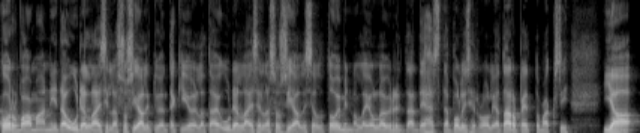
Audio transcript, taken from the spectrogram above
korvaamaan niitä uudenlaisilla sosiaalityöntekijöillä tai uudenlaisella sosiaalisella toiminnalla, jolla yritetään tehdä sitä poliisin roolia tarpeettomaksi. Ja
